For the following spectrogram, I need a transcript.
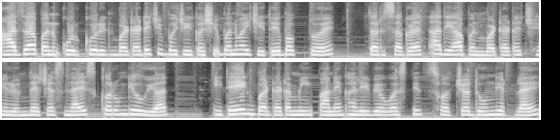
आज आपण कुरकुरीत बटाट्याची भजी कशी बनवायची ते बघतोय. तर सगळ्यात आधी आपण बटाटा छेलून त्याच्या स्लाइस करून घेऊयात. इथे एक बटाटा मी पाण्याखाली व्यवस्थित स्वच्छ धुवून घेतलाय.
